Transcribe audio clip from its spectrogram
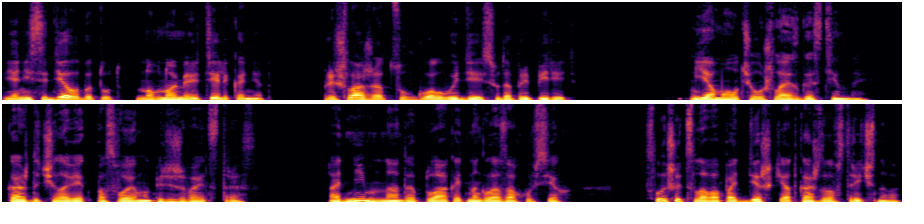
Я не сидела бы тут, но в номере телека нет. Пришла же отцу в голову идея сюда припереть. Я молча ушла из гостиной. Каждый человек по-своему переживает стресс. Одним надо плакать на глазах у всех, слышать слова поддержки от каждого встречного.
